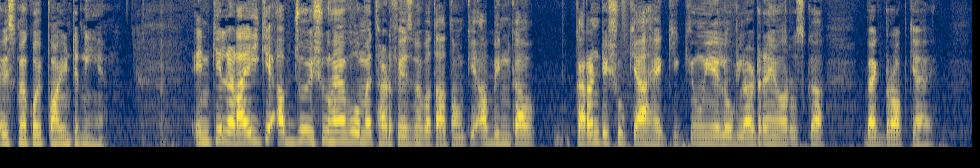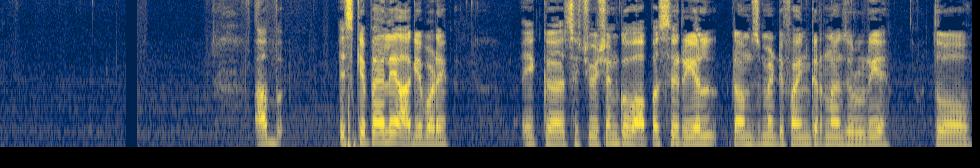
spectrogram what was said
इसमें कोई पॉइंट नहीं है। इनकी लड़ाई के अब जो इशू हैं, वो मैं थर्ड फ़ेज़ में बताता हूँ कि अब इनका करंट इशू क्या है कि क्यों ये लोग लड़ रहे हैं और उसका बैकड्रॉप क्या है। अब इसके पहले आगे बढ़े। एक सिचुएशन को वापस से रियल टर्म्स में डिफ़ाइन करना ज़रूरी है। तो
